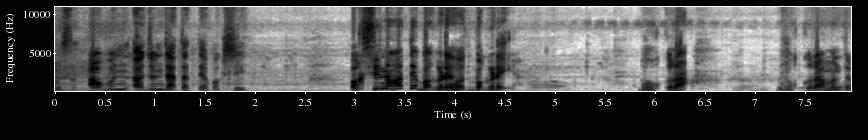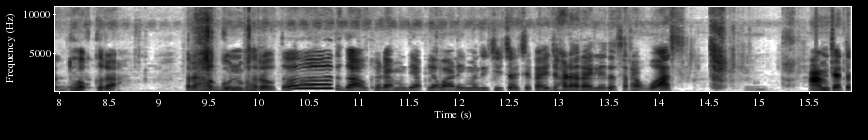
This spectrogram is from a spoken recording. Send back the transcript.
मस्त अजून अजून जातात ते पक्षी. पक्षी नव्हत ते बगडे होत बगडे. ढोकरा. ढोकरा म्हणतात ढोकरा. तर हा गुण भरवतात. गावखेड्यामध्ये आपल्या वाडीमध्ये चिचाचे काही झाडं राहिले तसा वास. आमच्यात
